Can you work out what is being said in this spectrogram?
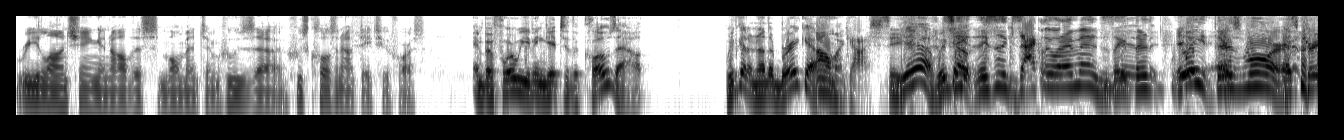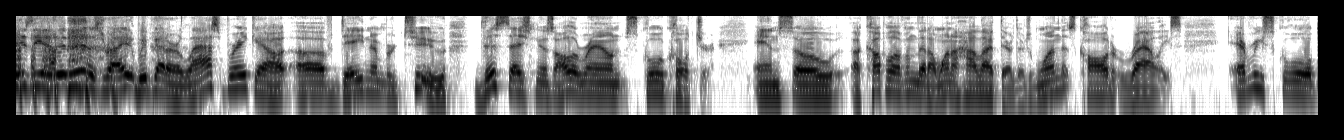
relaunching and all this momentum. Who's uh, who's closing out day two for us? And before we even get to the closeout, we've got another breakout. Oh my gosh! See, Yeah, we've see, got- this is exactly what I meant. It's like there's It- wait, there's as- more. As crazy as it is, right? We've got our last breakout of day number two. This session is all around school culture. And so, a couple of them that I want to highlight there. There's one that's called rallies. Every school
